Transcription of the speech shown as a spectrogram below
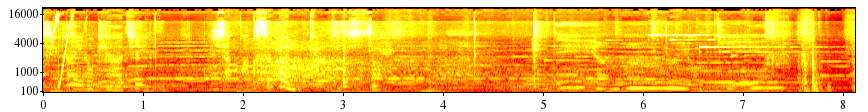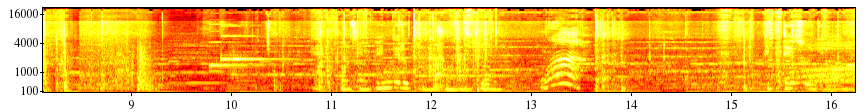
제가 이렇게 아직 이사 박스가 이렇게 아직 있어요. 근데 아마 여기에 어제 밴드를 보내준 거고 와! 늑대소년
